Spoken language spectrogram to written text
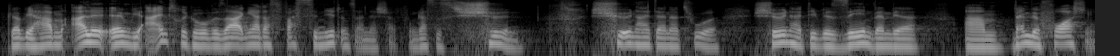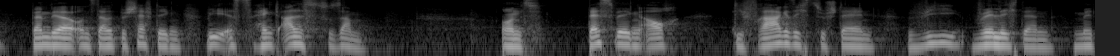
Ich glaube, wir haben alle irgendwie Eindrücke, wo wir sagen, ja, das fasziniert uns an der Schöpfung. Das ist schön. Schönheit der Natur. Schönheit, die wir sehen, wenn wir, ähm, wenn wir forschen, wenn wir uns damit beschäftigen, wie es hängt alles zusammen. Und deswegen auch die Frage sich zu stellen, wie will ich denn mit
